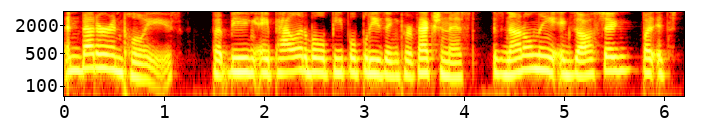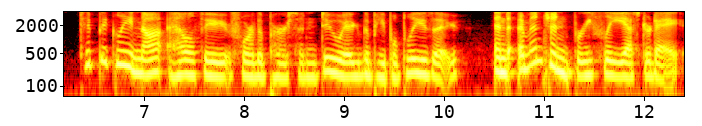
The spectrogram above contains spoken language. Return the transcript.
and better employees. But being a palatable, people pleasing perfectionist is not only exhausting, but it's typically not healthy for the person doing the people pleasing. And I mentioned briefly yesterday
